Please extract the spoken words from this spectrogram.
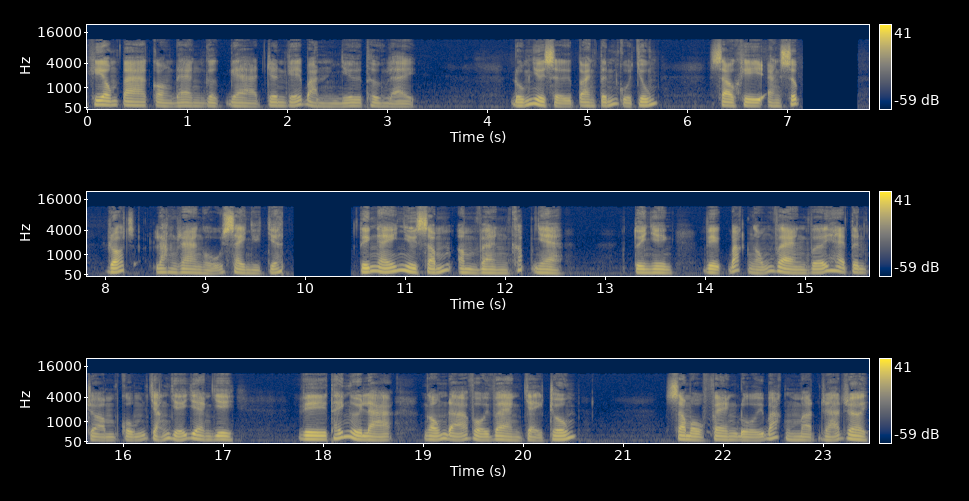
khi ông ta còn đang gật gà trên ghế bành như thường lệ. Đúng như sự toan tính của chúng, sau khi ăn súp, Ross lăn ra ngủ say như chết. Tiếng ấy như sấm âm vang khắp nhà. Tuy nhiên, việc bắt ngỗng vàng với hai tên trộm cũng chẳng dễ dàng gì. Vì thấy người lạ, ngỗng đã vội vàng chạy trốn. Sau một phen đuổi bắt mệt rã rời,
